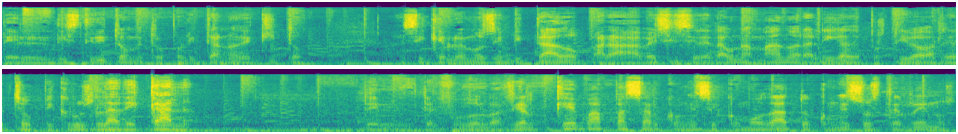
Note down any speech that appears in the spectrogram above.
del Distrito Metropolitano de Quito. Así que lo hemos invitado para ver si se le da una mano a la Liga Deportiva Barrial Chaupicruz, la decana del, del fútbol barrial. ¿Qué va a pasar con ese comodato, con esos terrenos?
